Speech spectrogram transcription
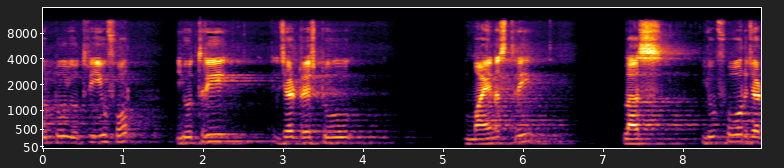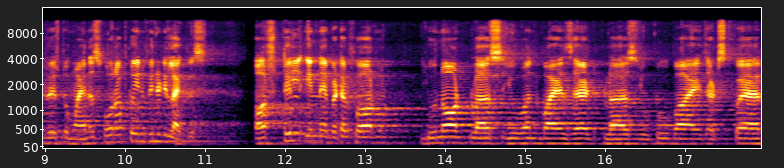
u2, u3, u4, u3 z raised to minus 3 plus u4 z raised to minus 4 up to infinity like this or still in a better form u0 plus u1 by z plus u2 by z square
